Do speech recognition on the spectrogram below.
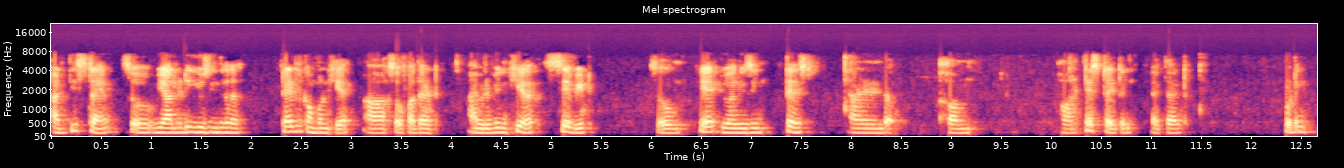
at this time so we are already using the title component here. Uh, so for that i'm reviewing here save it. So here you are using test and um, uh, test title like that putting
